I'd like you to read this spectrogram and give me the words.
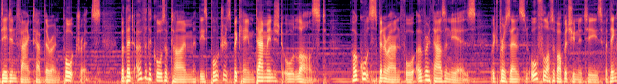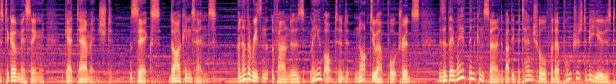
did in fact have their own portraits, but that over the course of time these portraits became damaged or lost. Hogwarts has been around for over a thousand years, which presents an awful lot of opportunities for things to go missing, get damaged. 6. Dark intent. Another reason that the founders may have opted not to have portraits is that they may have been concerned about the potential for their portraits to be used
